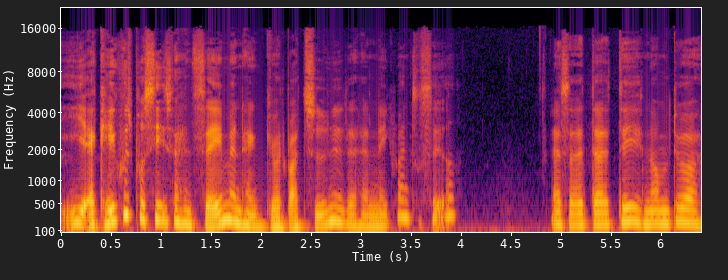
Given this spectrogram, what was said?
Jeg kan ikke huske præcis, hvad han sagde, men han gjorde det bare tydeligt, at han ikke var interesseret. Altså, der, det, når man, det var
